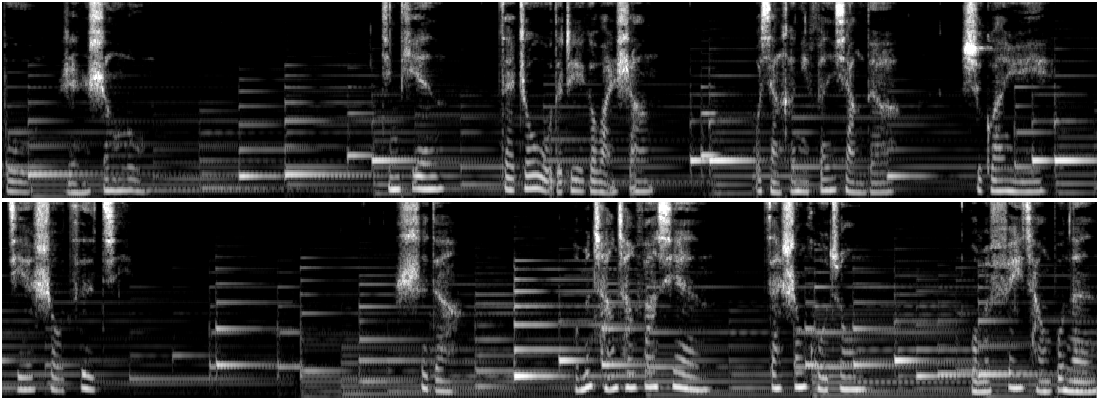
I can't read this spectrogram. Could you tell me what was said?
步人生路。今天在周五的这个晚上，我想和你分享的是关于接受自己。是的，我们常常发现。在生活中，我们非常不能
